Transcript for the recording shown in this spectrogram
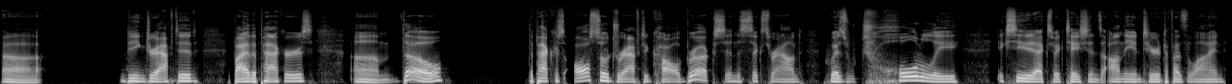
uh, being drafted by the Packers, um, though the Packers also drafted Karl Brooks in the sixth round, who has totally exceeded expectations on the interior defensive line.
